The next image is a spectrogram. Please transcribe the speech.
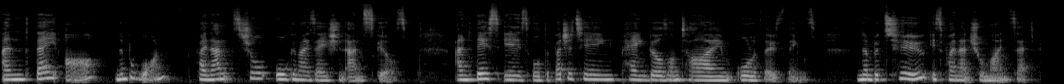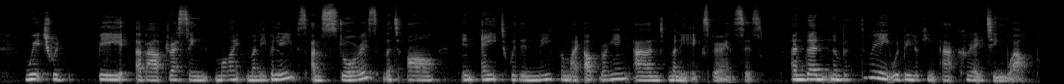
And they are number one, financial organization and skills. And this is all the budgeting, paying bills on time, all of those things. Number two is financial mindset, which would be about dressing my money beliefs and stories that are innate within me from my upbringing and money experiences. And then number three would be looking at creating wealth.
